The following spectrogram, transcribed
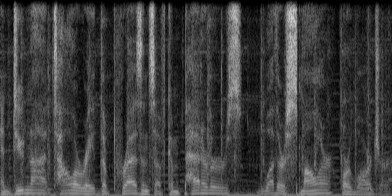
and do not tolerate the presence of competitors, whether smaller or larger.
